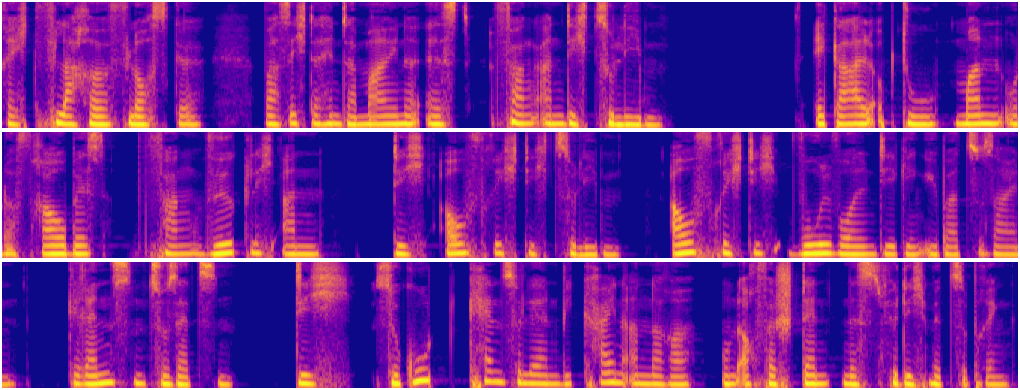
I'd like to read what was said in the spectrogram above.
recht flache Floskel. Was ich dahinter meine, ist, fang an, dich zu lieben. Egal, ob du Mann oder Frau bist, fang wirklich an, dich aufrichtig zu lieben, aufrichtig wohlwollend dir gegenüber zu sein, Grenzen zu setzen, dich so gut kennenzulernen wie kein anderer und auch Verständnis für dich mitzubringen.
